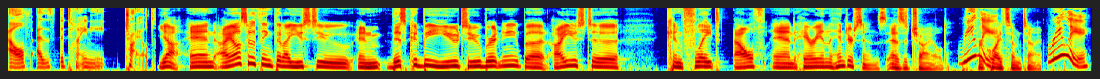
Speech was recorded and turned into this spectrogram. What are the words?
Alf as the tiny child. Yeah, and I also think that I used to, and this could be you too, Brittany, but I used to conflate Alf and Harry and the Hendersons as a child. Really? For quite some time. Really?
